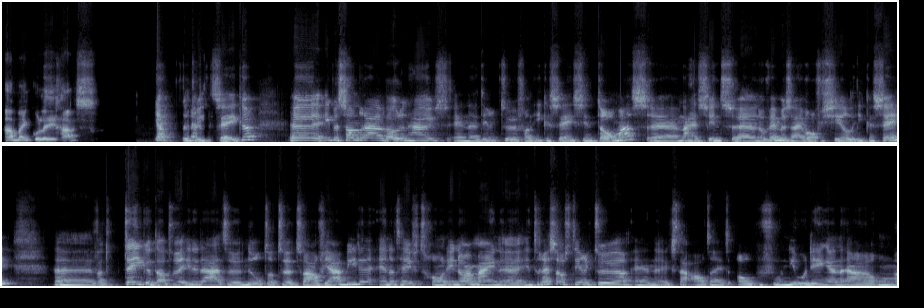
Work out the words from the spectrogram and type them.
aan mijn collega's? Ja, dat wil ik zeker. Uh, ik ben Sandra Rodenhuis en uh, directeur van IKC Sint Thomas. Uh, nou, sinds november zijn we officieel IKC. Wat betekent dat we inderdaad uh, 0 tot uh, 12 jaar bieden. En dat heeft gewoon enorm mijn interesse als directeur. En ik sta altijd open voor nieuwe dingen om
